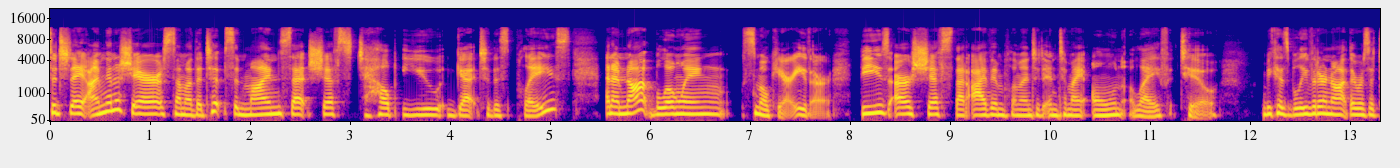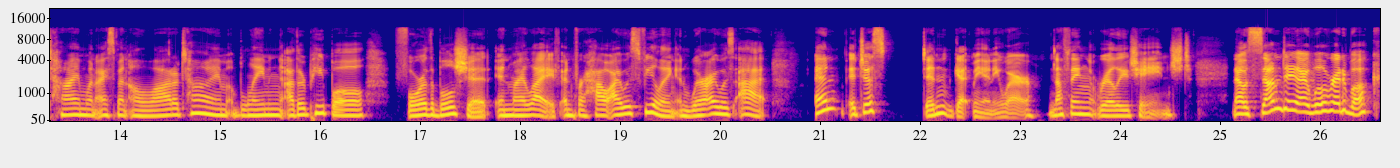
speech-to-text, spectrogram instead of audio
So, today I'm going to share some of the tips and mindset shifts to help you get to this place. And I'm not blowing smoke here either. These are shifts that I've implemented into my own life too. Because believe it or not, there was a time when I spent a lot of time blaming other people for the bullshit in my life and for how I was feeling and where I was at. And it just didn't get me anywhere. Nothing really changed. Now, someday I will write a book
